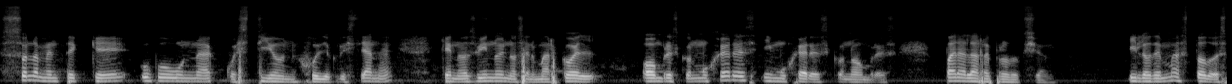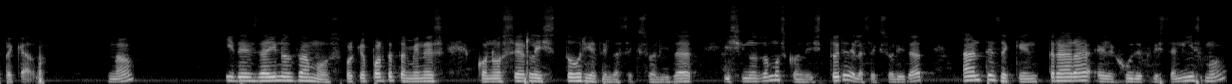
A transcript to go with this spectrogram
Solamente que hubo una cuestión judio-cristiana que nos vino y nos enmarcó el hombres con mujeres y mujeres con hombres para la reproducción. Y lo demás todo es pecado, ¿no? Y desde ahí nos vamos, porque aparte también es conocer la historia de la sexualidad. Y si nos vamos con la historia de la sexualidad, antes de que entrara el judeocristianismo,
